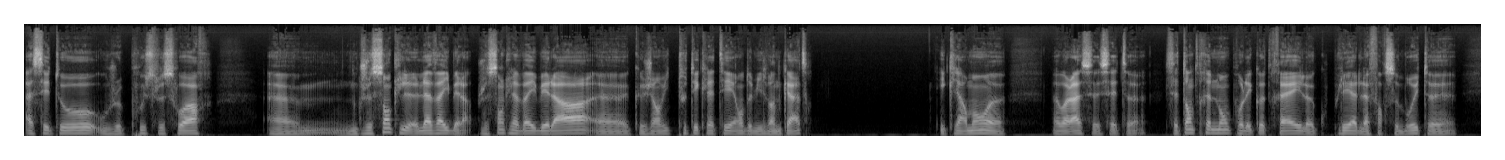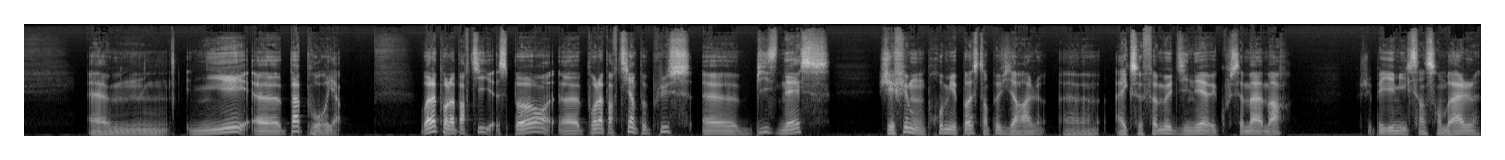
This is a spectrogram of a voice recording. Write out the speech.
assez tôt, où je pousse le soir. donc je sens que la vibe est là. Je sens que la vibe est là, que j'ai envie de tout éclater en 2024. Et clairement, bah voilà, cet, cet entraînement pour les trail couplé à de la force brute n'y est euh, pas pour rien. Voilà pour la partie sport. Euh, pour la partie un peu plus business, j'ai fait mon premier post un peu viral avec ce fameux dîner avec Oussama Hamar. J'ai payé 1500 balles.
